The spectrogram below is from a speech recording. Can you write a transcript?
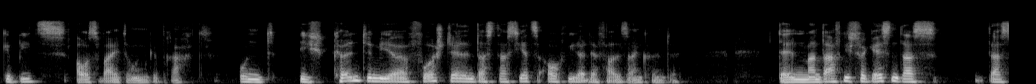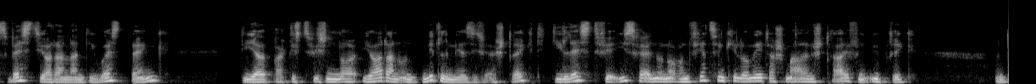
Gebietsausweitungen gebracht. Und ich könnte mir vorstellen, dass das jetzt auch wieder der Fall sein könnte. Denn man darf nicht vergessen, dass das Westjordanland, die Westbank, die ja praktisch zwischen Jordan und Mittelmeer sich erstreckt, die lässt für Israel nur noch einen 14 Kilometer schmalen Streifen übrig. Und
